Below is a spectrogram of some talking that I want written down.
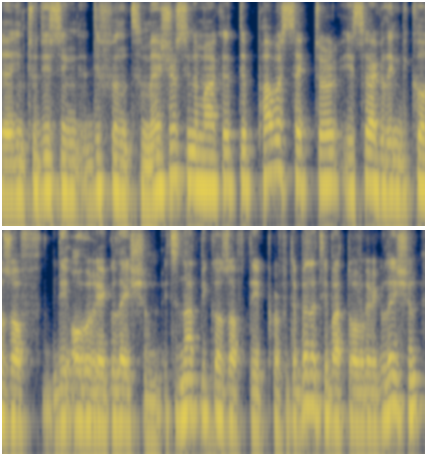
uh, introducing different measures in the market, the power sector is struggling because of the overregulation. It's not because of the profitability, but overregulation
